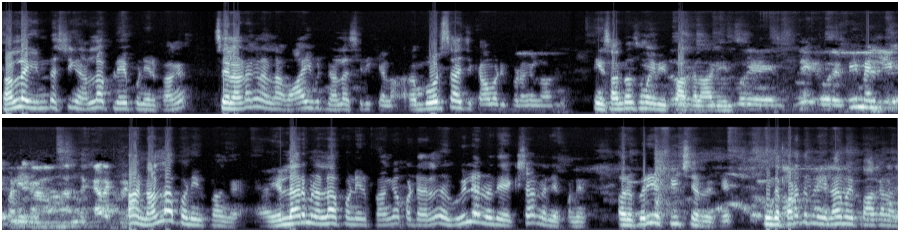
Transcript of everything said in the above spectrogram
நல்ல இன்ட்ரெஸ்டிங் நல்லா ப்ளே பண்ணியிருப்பாங்க. சில இடங்கள் நல்லா வாய் விட்டு நல்லா சிரிக்கலாம். ரொம்ப வருஷம் ஆச்சு காமெடி படங்கள்லாம் வந்து. நீங்க சந்தோஷமா போய் பார்க்கலாம் கேரக்டர் ஆ நல்லா பண்ணியிருப்பாங்க எல்லாருமே நல்லா பண்ணியிருப்பாங்க பட் அதில் வில்லன் வந்து எக்ஸ்ட்ரா நிறைய பண்ணி ஒரு பெரிய ஃபீச்சர் இருக்கு. இந்த படத்தை நீங்க எல்லாமே போய் பார்க்கலாம்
